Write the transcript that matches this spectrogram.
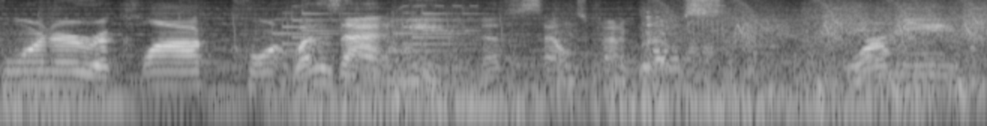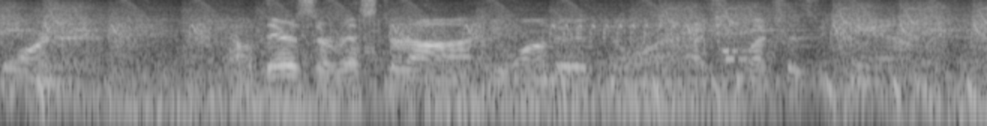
corner, o'clock corner. What does that mean? That sounds kind of gross. Wormy corner. Now there's a restaurant you want to ignore as much as you can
